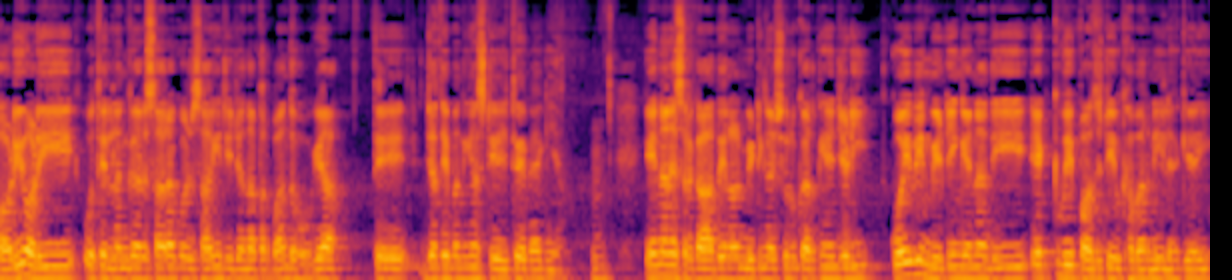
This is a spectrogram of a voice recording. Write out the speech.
ਹੌਲੀ ਹੌਲੀ ਉੱਥੇ ਲੰਗਰ ਸਾਰਾ ਕੁਝ ਸਾਰੀਆਂ ਚੀਜ਼ਾਂ ਦਾ ਪ੍ਰਬੰਧ ਹੋ ਗਿਆ ਤੇ ਜਥੇਬੰਦੀਆਂ ਸਟੇਜ ਤੇ ਬਹਿ ਗਈਆਂ। ਇਹਨਾਂ ਨੇ ਸਰਕਾਰ ਦੇ ਨਾਲ ਮੀਟਿੰਗਾਂ ਸ਼ੁਰੂ ਕਰਤੀਆਂ, ਜਿਹੜੀ ਕੋਈ ਵੀ ਮੀਟਿੰਗ ਇਹਨਾਂ ਦੀ ਇੱਕ ਵੀ ਪੋਜ਼ਿਟਿਵ ਖਬਰ ਨਹੀਂ ਲੈ ਕੇ ਆਈ।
